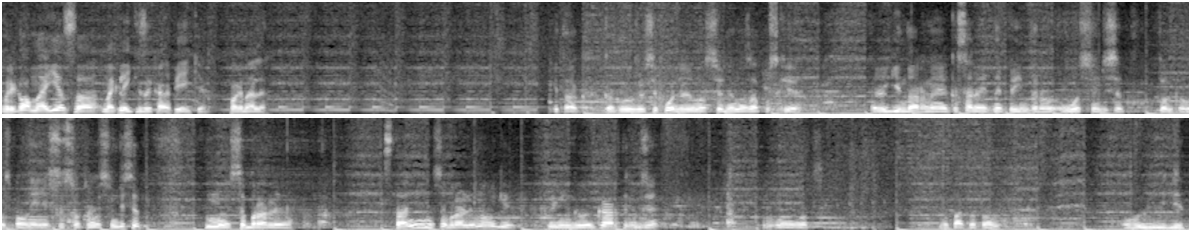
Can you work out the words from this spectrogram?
в рекламное агентство наклейки за копейки. Погнали! Итак, как вы уже все поняли, у нас сегодня на запуске легендарный косолентный принтер 80, только в исполнении 680. Мы собрали станину, собрали ноги, клининговые картриджи. Ну вот, вот так вот он выглядит.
